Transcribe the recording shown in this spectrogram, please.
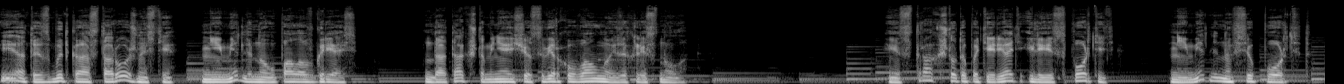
И от избытка осторожности немедленно упала в грязь. Да так, что меня еще сверху волной захлестнуло. И страх что-то потерять или испортить немедленно все портит –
